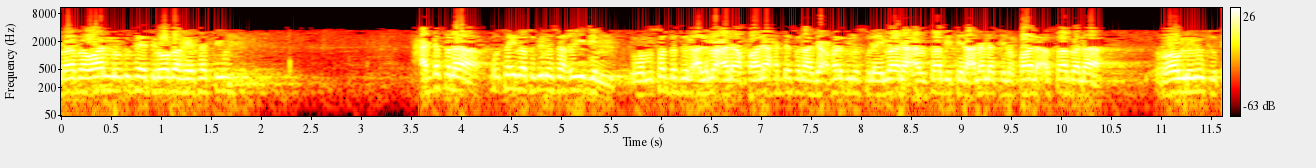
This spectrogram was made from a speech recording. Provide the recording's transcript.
baaba waan nu dhufeeti rooba keessatti. حدثنا قتيبة بن سعيد ومسدد المعنى قال حدثنا جعفر بن سليمان عن ثابت عن أنس قال أصابنا رون نسك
